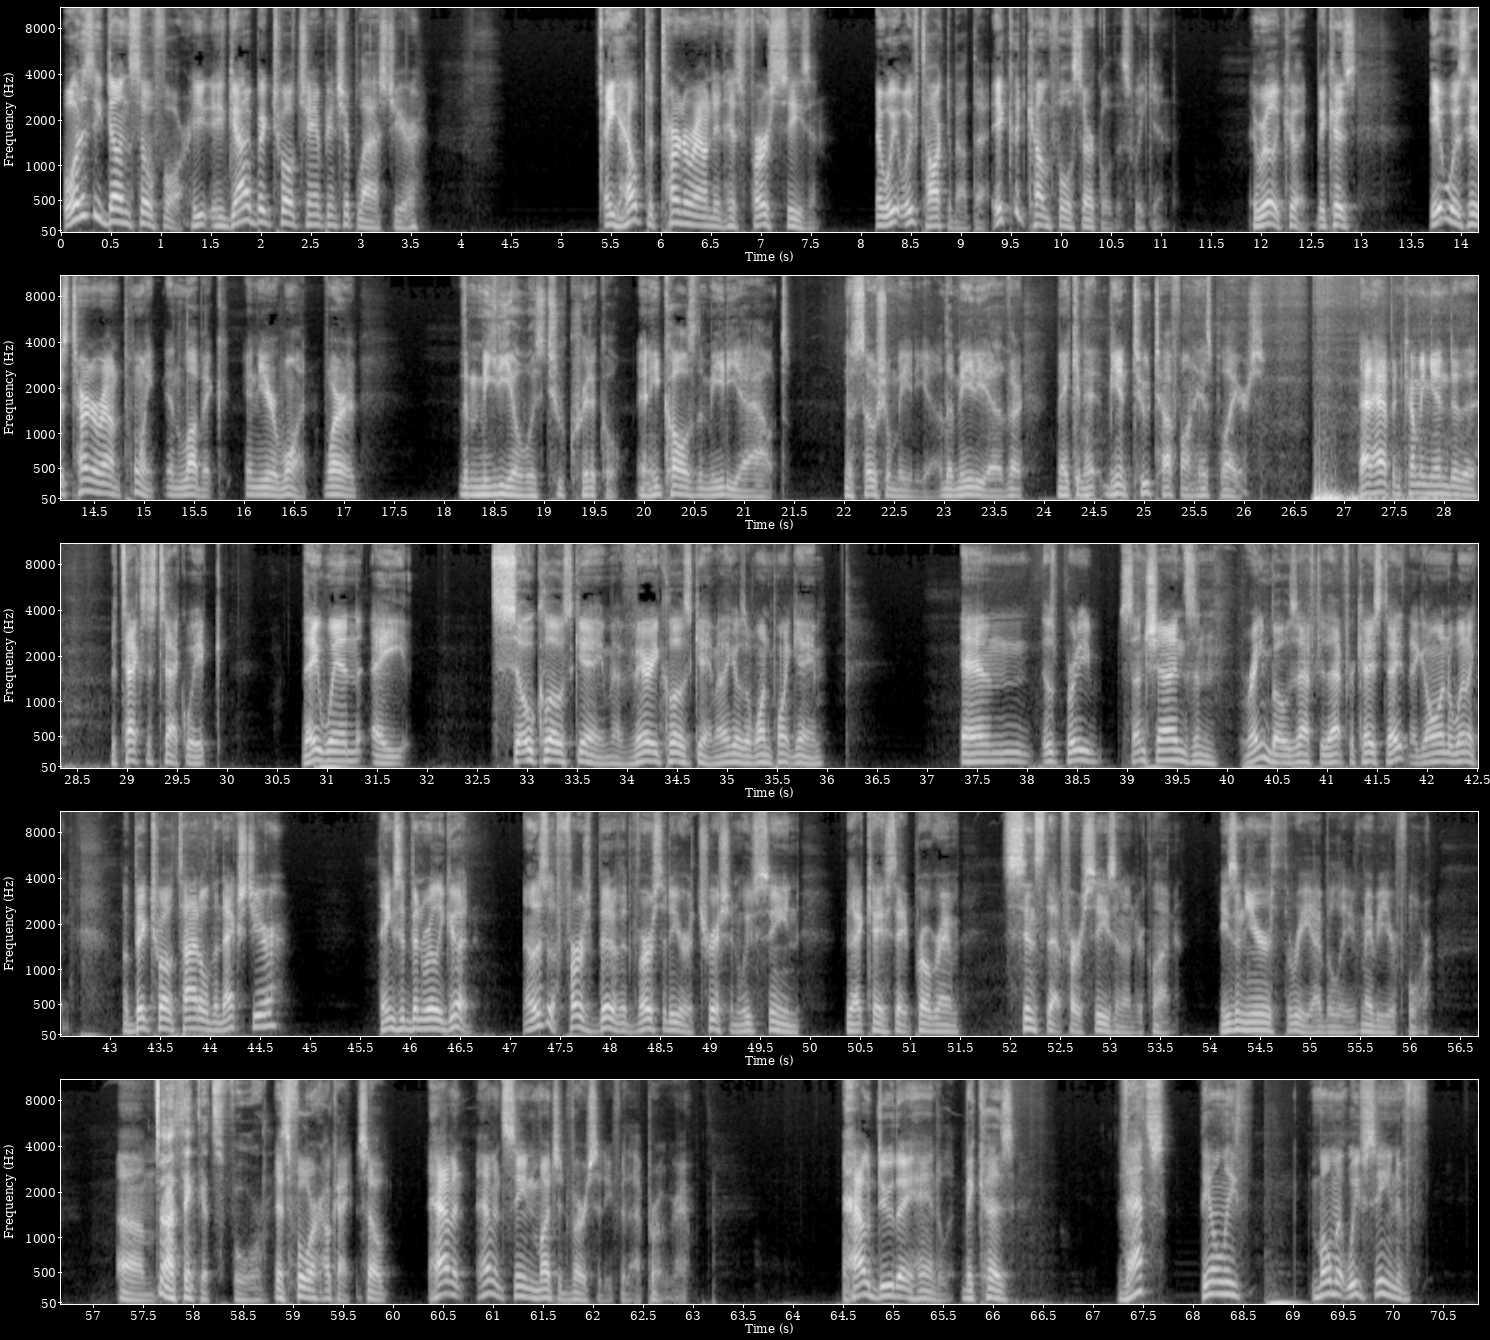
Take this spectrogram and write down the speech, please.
What has he done so far? He he got a Big Twelve championship last year. He helped a turnaround in his first season. And we we've talked about that. It could come full circle this weekend. It really could because it was his turnaround point in Lubbock in year one, where the media was too critical, and he calls the media out, the social media, the media, they're making it being too tough on his players. That happened coming into the the Texas Tech week. They win a so close game, a very close game. I think it was a one point game, and it was pretty sunshines and rainbows after that for K State. They go on to win a a Big 12 title the next year, things had been really good. Now, this is the first bit of adversity or attrition we've seen for that K State program since that first season under Klieman. He's in year three, I believe, maybe year four. Um, I think it's four. it's four. Okay, so haven't haven't seen much adversity for that program. How do they handle it? Because that's the only th- moment we've seen of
